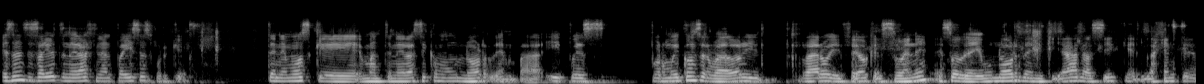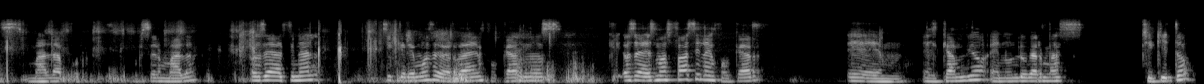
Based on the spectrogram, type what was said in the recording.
es necesario tener al final países porque tenemos que mantener así como un orden, ¿va? Y pues por muy conservador y raro y feo que suene, eso de un orden que ya así, que la gente es mala por, ser mala. O sea, al final, si queremos de verdad enfocarnos, o sea, es más fácil enfocar em, el cambio en un lugar más chiquito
